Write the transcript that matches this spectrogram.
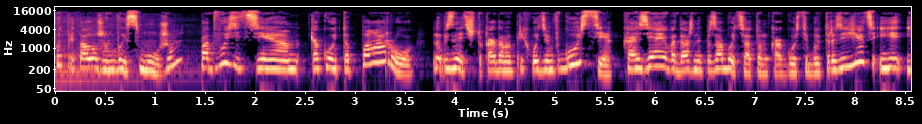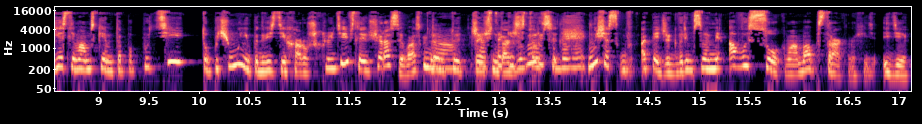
Вот, предположим, вы с мужем подвозите какую-то пару. Ну, вы знаете, что когда мы приходим в гости, хозяева должны позаботиться о том, как гости будут разъезжаться. И если вам с кем-то по пути, то почему не подвести хороших людей в следующий раз и вас кто-нибудь да, точно так же вырастет? Мы сейчас, опять же, говорим с вами о высоком, об абстрактных идеях.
